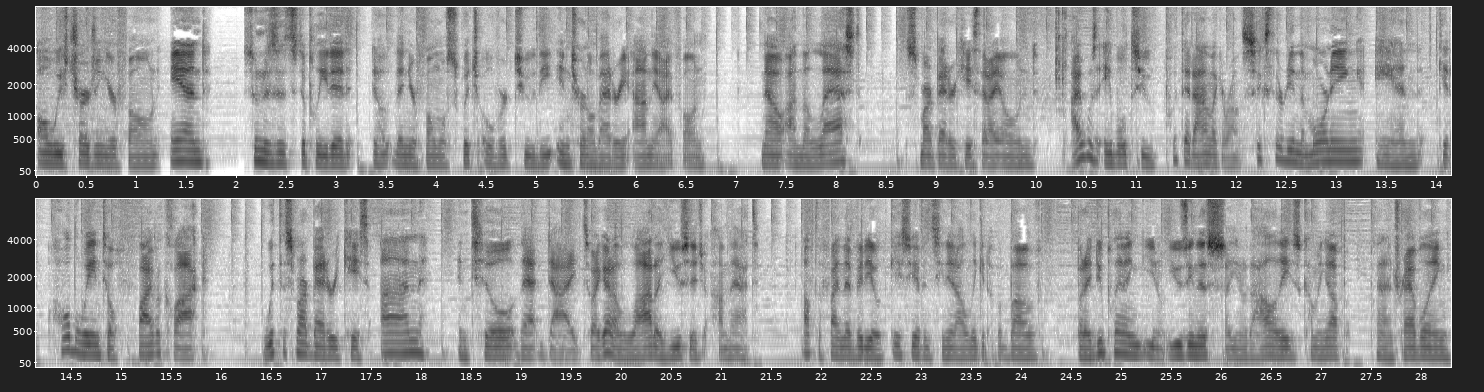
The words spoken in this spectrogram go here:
always charging your phone. And as soon as it's depleted, then your phone will switch over to the internal battery on the iPhone. Now, on the last smart battery case that I owned, I was able to put that on like around 6.30 in the morning and get all the way until 5 o'clock with the smart battery case on until that died. So I got a lot of usage on that. I'll have to find that video in case you haven't seen it. I'll link it up above. But I do plan on, you know, using this, you know, the holidays coming up, plan on traveling,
